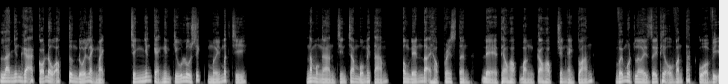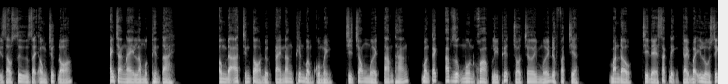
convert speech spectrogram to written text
là những gã có đầu óc tương đối lành mạnh. Chính những kẻ nghiên cứu logic mới mất trí. Năm 1948, ông đến Đại học Princeton để theo học bằng cao học chuyên ngành toán, với một lời giới thiệu văn tắt của vị giáo sư dạy ông trước đó. Anh chàng này là một thiên tài. Ông đã chứng tỏ được tài năng thiên bẩm của mình chỉ trong 18 tháng bằng cách áp dụng môn khoa học lý thuyết trò chơi mới được phát triển. Ban đầu chỉ để xác định cái bẫy logic,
